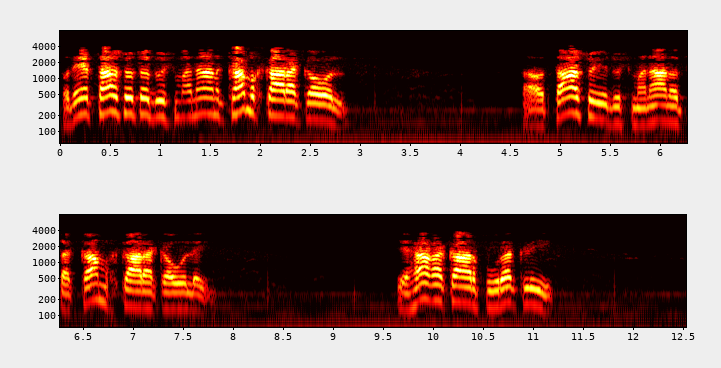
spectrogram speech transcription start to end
خدای تاسو ته دشمنان کم ښکارا کول او تاسو یې دشمنانو ته کم ښکارا کولای چې هغه کار پوره کړی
